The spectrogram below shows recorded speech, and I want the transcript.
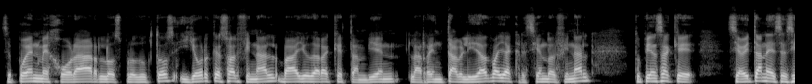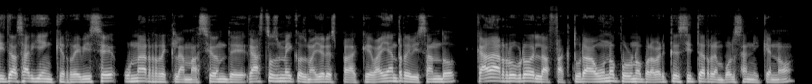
se pueden mejorar los productos y yo creo que eso al final va a ayudar a que también la rentabilidad vaya creciendo. Al final, tú piensas que si ahorita necesitas a alguien que revise una reclamación de gastos médicos mayores para que vayan revisando cada rubro de la factura uno por uno para ver que sí te reembolsan y que no,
